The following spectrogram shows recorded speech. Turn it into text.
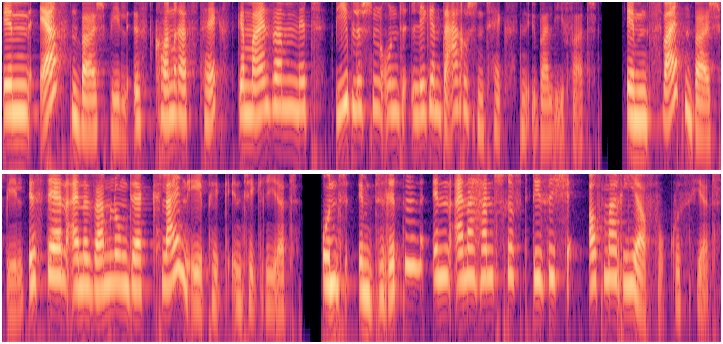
Im ersten Beispiel ist Konrads Text gemeinsam mit biblischen und legendarischen Texten überliefert. Im zweiten Beispiel ist er in eine Sammlung der Kleinepik integriert und im dritten in eine Handschrift, die sich auf Maria fokussiert.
